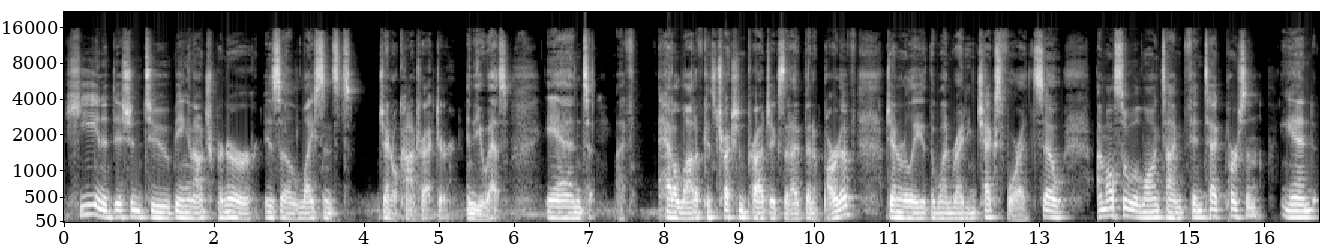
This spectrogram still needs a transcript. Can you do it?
He, in addition to being an entrepreneur, is a licensed general contractor in the US. And I've had a lot of construction projects that I've been a part of, generally the one writing checks for it. So I'm also a longtime fintech person. And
